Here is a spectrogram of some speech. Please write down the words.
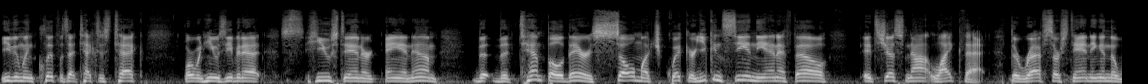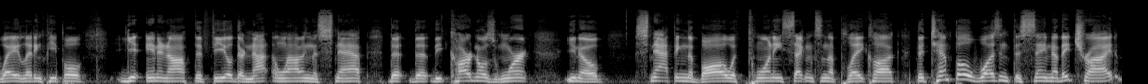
Even when Cliff was at Texas Tech or when he was even at Houston or A&M, the the tempo there is so much quicker. You can see in the NFL it's just not like that. The refs are standing in the way, letting people get in and off the field. They're not allowing the snap. The the, the Cardinals weren't, you know, snapping the ball with 20 seconds on the play clock. The tempo wasn't the same. Now they tried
